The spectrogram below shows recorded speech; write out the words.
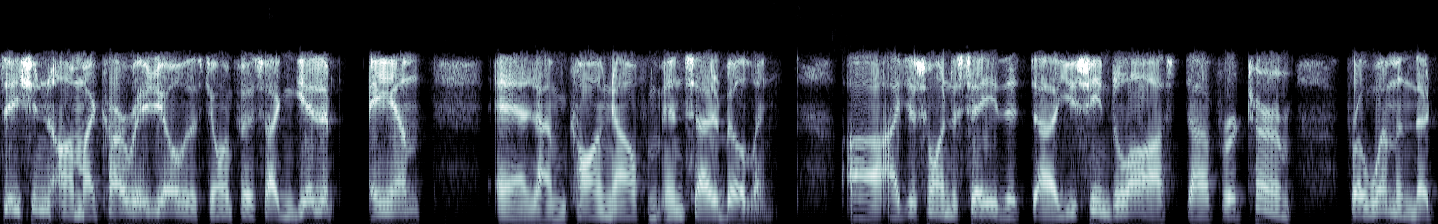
station on my car radio. That's the only place I can get it, AM, and I'm calling now from inside a building. Uh, I just wanted to say that uh, you seemed lost uh, for a term for women that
